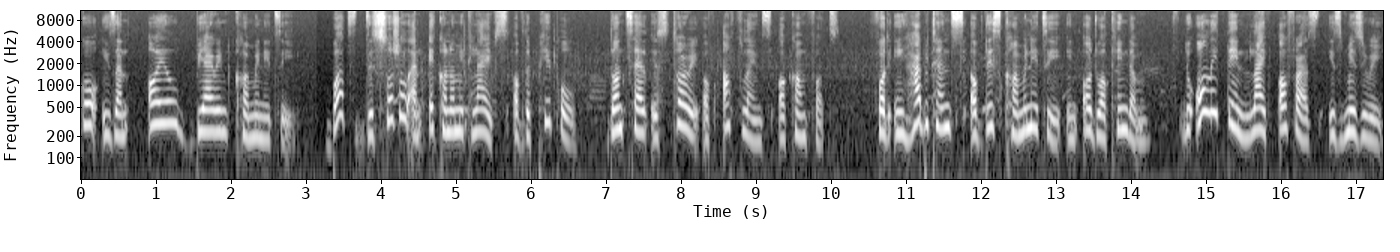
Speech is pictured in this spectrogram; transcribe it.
Togo is an oil-bearing community, but the social and economic lives of the people don't tell a story of affluence or comfort. For the inhabitants of this community in Odwa Kingdom, the only thing life offers is misery.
